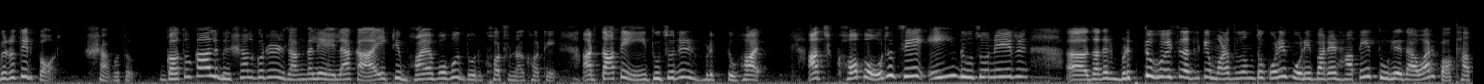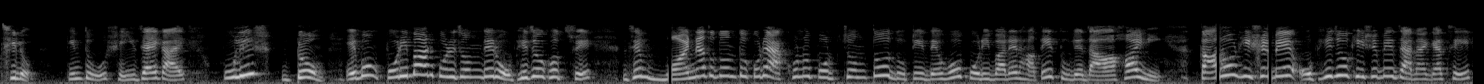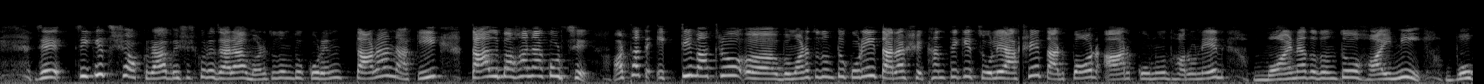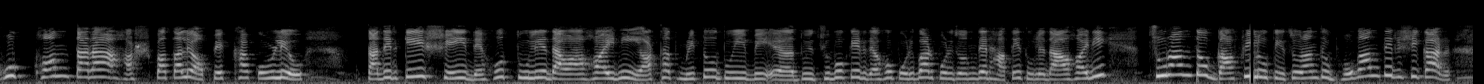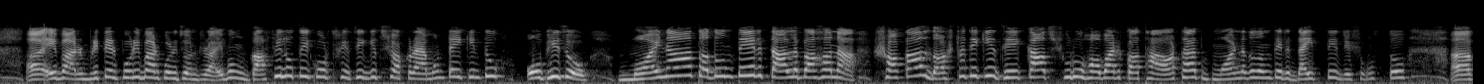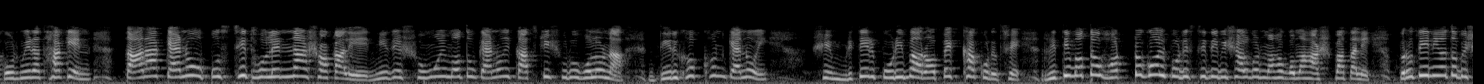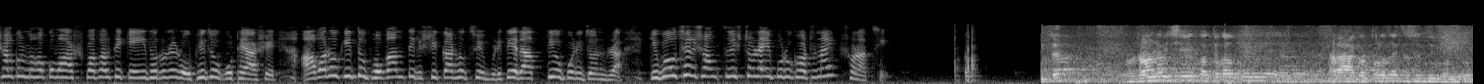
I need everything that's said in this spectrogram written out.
বিরতির পর স্বাগত। গতকাল বিশালগড়ের জাঙ্গালিয়া এলাকায় একটি ভয়াবহ দুর্ঘটনা ঘটে আর তাতেই দুজনের মৃত্যু হয়। আজ খবর যে এই দুজনের যাদের মৃত্যু হয়েছে তাদেরকে ময়নাতদন্ত করে পরিবারের হাতে তুলে দেওয়ার কথা ছিল। কিন্তু সেই জায়গায় পুলিশ, ডোম এবং পরিবার পরিজনদের অভিযোগ হচ্ছে যে ময়নাতদন্ত করে এখনও পর্যন্ত দুটি দেহ পরিবারের হাতে তুলে দেওয়া হয়নি। কারণ হিসেবে, অভিযোগ হিসেবে জানা গেছে যে চিকিৎসকরা, বিশেষ করে যারা ময়নাতদন্ত করেন, তারা নাকি তালবাহানা করছে। অর্থাৎ একটি মাত্র ময়নাতদন্ত করেই তারা সেখান থেকে চলে আসে। তারপর আর কোনো ধরনের ময়নাতদন্ত হয়নি। বহুক্ষণ তারা হাসপাতালে অপেক্ষা করলেও তাদেরকে সেই দেহ তুলে দেওয়া হয়নি। অর্থাৎ মৃত দুই দুই যুবকের দেহ পরিবার পরিজনদের হাতে তুলে দেওয়া হয়নি। চূড়ান্ত গাফিলতি, চূড়ান্ত ভোগান্তির শিকার এবার মৃতের পরিবার পরিজনরা এবং গাফিলতি করছে চিকিৎসকরা। এমনটাই কিন্তু অভিযোগ। ময়না তদন্তের তালবাহানা। সকাল দশটা থেকে যে কাজ শুরু হবার কথা, অর্থাৎ ময়না তদন্তের দায়িত্বে যে সমস্ত কর্মীরা থাকেন, তারা কেন উপস্থিত হলেন না সকালে? নিজের সময় মতো কেনই কাজটি শুরু হলো না? দীর্ঘক্ষণ কেনই সে মৃতের পরিবার অপেক্ষা করেছে। রীতিমতো হট্টগোল পরিস্থিতি বিশালগড় মহকুমা হাসপাতালে। প্রতিনিয়ত বিশালগড় মহকুমা হাসপাতাল থেকে এই ধরনের অভিযোগ উঠে আসে। আবারও কিন্তু ভোগান্তির শিকার হচ্ছে মৃতের আত্মীয় পরিজনরা। কি বলছেন সংশ্লিষ্টরা এই পুরো ঘটনায়? শোনাচ্ছি। ঘটনাটা হচ্ছে গতকালকে তারা আগরতলা যাইতেছে দুই বন্ধু।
